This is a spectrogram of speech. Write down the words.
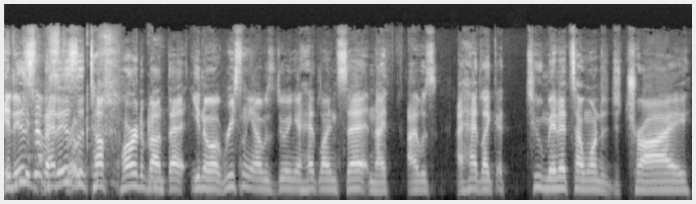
It is just have a that is the tough part about that. You know, recently I was doing a headline set and I I was I had like a 2 minutes I wanted to try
